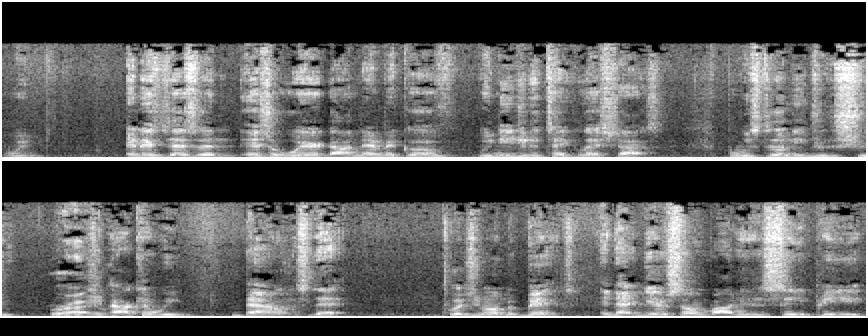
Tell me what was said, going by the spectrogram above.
We and it's just an, it's a weird dynamic of we need you to take less shots, but we still need you to shoot. Right. So how can we balance that? Put you on the bench, and that gives somebody the CP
